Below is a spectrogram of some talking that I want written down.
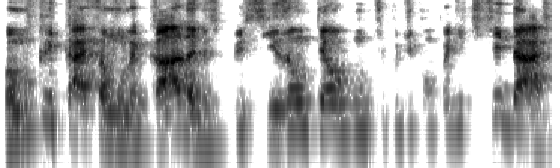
vamos clicar essa molecada, eles precisam ter algum tipo de competitividade.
